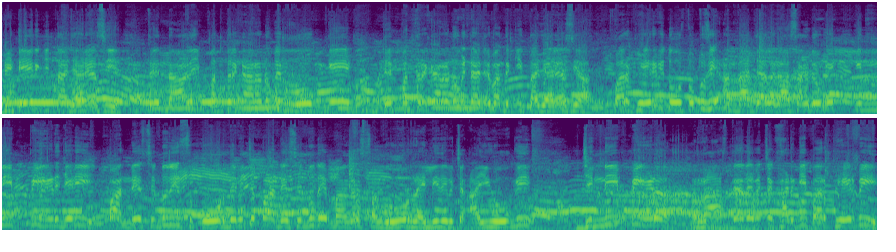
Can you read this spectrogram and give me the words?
ਡਿਟੇਨ ਕੀਤਾ ਜਾ ਰਿਹਾ ਸੀ ਤੇ ਨਾਲ ਹੀ ਪੱਤਰਕਾਰਾਂ ਨੂੰ ਵੀ ਰੋਕ ਕੇ ਤੇ ਪੱਤਰਕਾਰਾਂ ਨੂੰ ਵੀ ਨਜ਼ਰਬੰਦ ਕੀਤਾ ਜਾ ਰਿਹਾ ਸੀ ਪਰ ਫਿਰ ਵੀ ਦੋਸਤੋ, ਤੁਸੀਂ ਅੰਦਾਜ਼ਾ ਲਗਾ ਸਕਦੇ ਹੋ ਕਿ ਕਿੰਨੀ ਭੀੜ ਜਿਹੜੀ ਭਾਨੇ ਸਿੱਧੂ ਦੀ ਸਪੋਰਟ ਦੇ ਵਿੱਚ, ਭਾਨੇ ਸਿੱਧੂ ਦੇ ਮਗਰ ਸੰਗਰੂਰ ਰੈਲੀ ਦੇ ਵਿੱਚ ਆਈ ਹੋਊਗੀ। ਜਿੰਨੀ ਭੀੜ ਰਸਤਿਆਂ ਦੇ ਵਿੱਚ ਖੜ ਗਈ, ਪਰ ਫਿਰ ਵੀ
